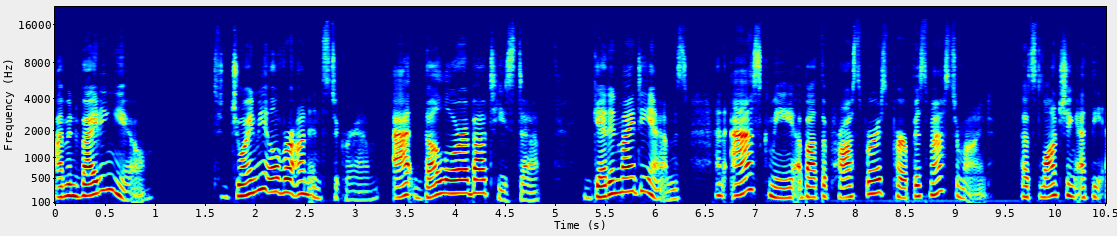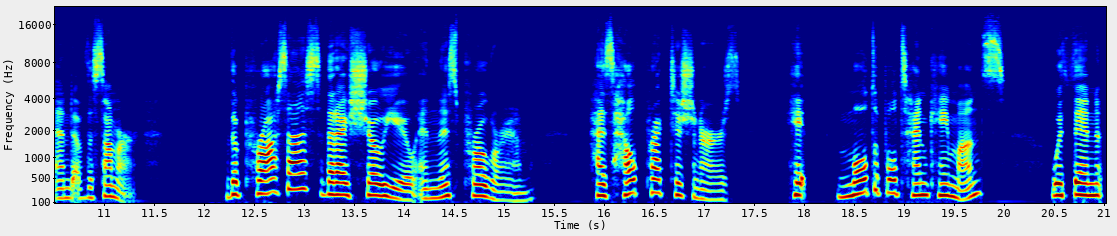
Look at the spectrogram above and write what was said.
I'm inviting you to join me over on Instagram at the Laura Bautista, get in my DMs, and ask me about the Prosperous Purpose Mastermind that's launching at the end of the summer. The process that I show you in this program has helped practitioners hit multiple 10K months within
